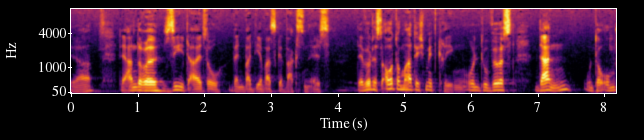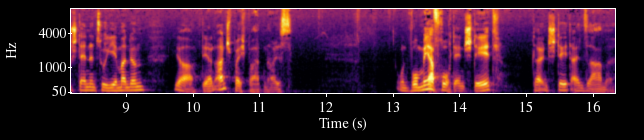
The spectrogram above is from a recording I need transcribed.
ja, der andere sieht also, wenn bei dir was gewachsen ist. Der wird es automatisch mitkriegen und du wirst dann unter Umständen zu jemandem, ja, der ein Ansprechpartner ist. Und wo mehr Frucht entsteht, da entsteht ein Same,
